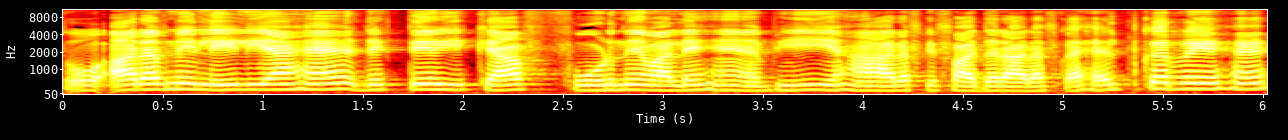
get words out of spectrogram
तो आरव ने ले लिया है। देखते हैं ये क्या फोड़ने वाले हैं अभी। यहाँ आरव के फादर आरव का हेल्प कर रहे हैं।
